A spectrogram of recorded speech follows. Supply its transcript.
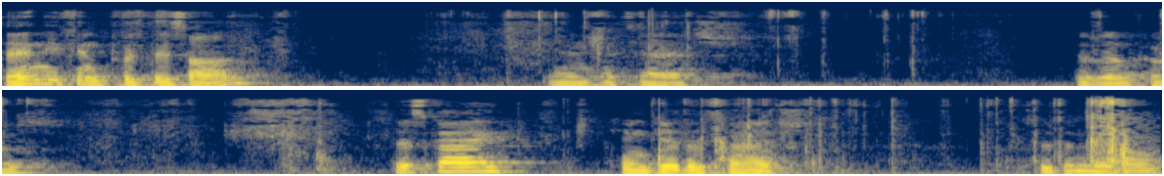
Then you can put this on and attach the velcros. This guy can get attached to the middle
